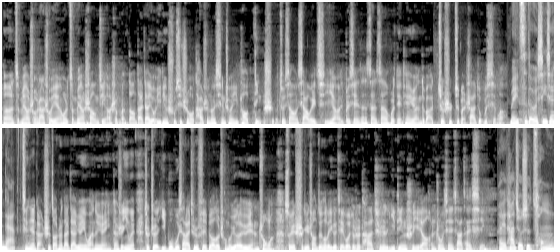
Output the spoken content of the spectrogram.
呃怎么样手杀手验或者怎么样上警啊什么。当大家有一定熟悉之后，它是能形成一套定式的，就像下围棋一样，比如先三三三或者点天元，对吧？就是剧本杀就不行了，每一次都有新鲜感。新鲜感是造成大家愿意玩的原因，但是因为就这一步步下来，其实非标的程度越来越严重了，所以实际上最后的一个结果就是它其实一定是也要很重线下才行。而且它就是从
